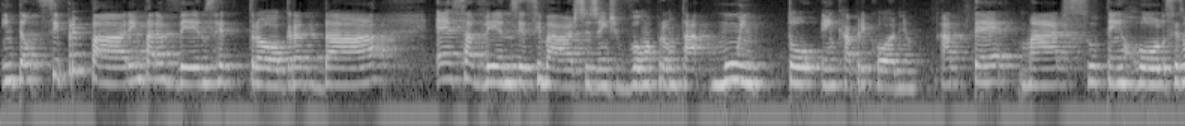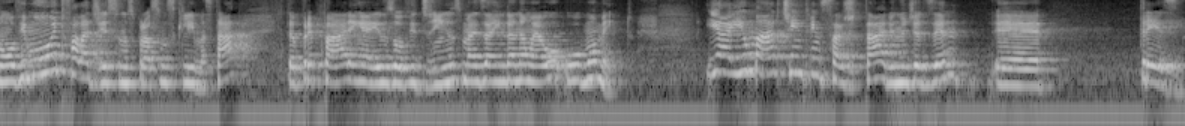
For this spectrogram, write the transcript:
Então se preparem para Vênus retrógrada. Essa Vênus e esse Marte, gente, vão aprontar muito em Capricórnio. Até março tem rolo. Vocês vão ouvir muito falar disso nos próximos climas, tá? Então preparem aí os ouvidinhos, mas ainda não é o, o momento. E aí o Marte entra em Sagitário no dia 13. É,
